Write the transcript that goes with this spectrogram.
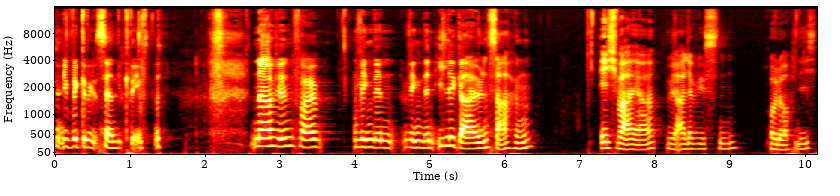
liebe Grüße an die Krebse. Na, auf jeden Fall, wegen den, wegen den illegalen Sachen. Ich war ja, wir alle wissen, oder auch nicht,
